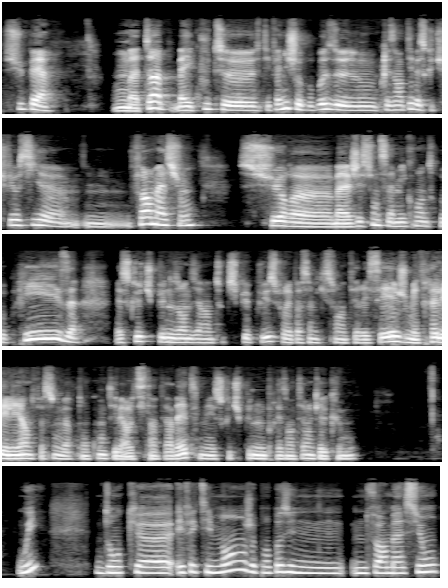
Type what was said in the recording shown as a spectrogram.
Super. Bon bah top. Bah écoute euh, Stéphanie, je te propose de nous présenter parce que tu fais aussi euh, une formation sur euh, bah, la gestion de sa micro-entreprise. Est-ce que tu peux nous en dire un tout petit peu plus pour les personnes qui sont intéressées? Je mettrai les liens de façon vers ton compte et vers le site internet, mais est-ce que tu peux nous le présenter en quelques mots? Oui. Donc effectivement, je propose une formation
